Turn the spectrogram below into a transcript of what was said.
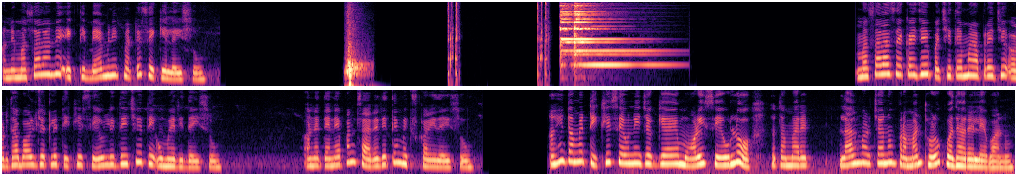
અને મસાલાને એકથી બે મિનિટ માટે શેકી લઈશું. મસાલા શેકાઈ જાય પછી તેમાં આપણે જે અડધા બાઉલ જેટલી તીખી સેવ લીધી છે તે ઉમેરી દઈશું. અને તેને પણ સારી રીતે મિક્સ કરી દઈશું. અહીં તમે તીખી સેવની જગ્યાએ મોડી સેવ લો, તો તમારે લાલ મરચાંનું પ્રમાણ થોડુંક વધારે લેવાનું.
